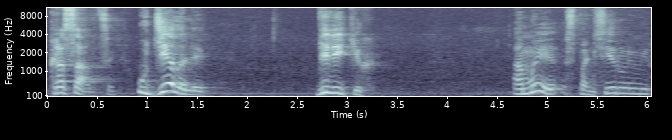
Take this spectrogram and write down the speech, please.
красавцы. Уделали великих, а мы спонсируем их.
